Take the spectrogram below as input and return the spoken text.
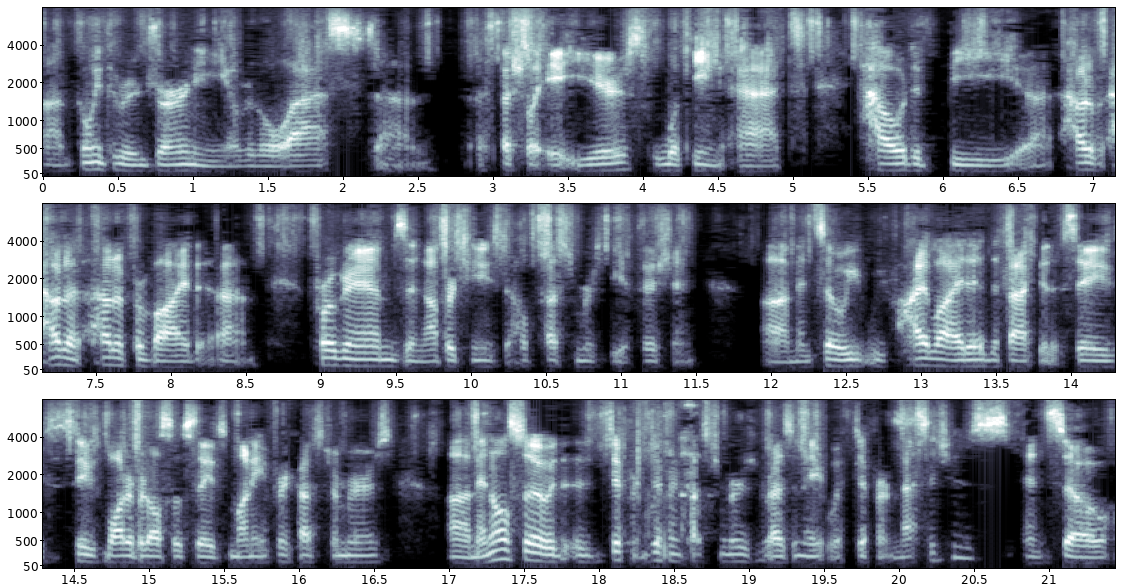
uh, going through a journey over the last, uh, especially eight years, looking at how to be uh, how to how to how to provide um, programs and opportunities to help customers be efficient. Um, and so we, have highlighted the fact that it saves saves water, but also saves money for customers. Um, and also different different customers resonate with different messages. And so,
